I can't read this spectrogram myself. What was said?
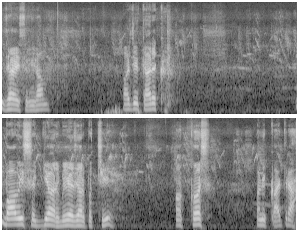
જય શ્રી રામ આજે તારીખ બાવીસ અગિયાર બે હજાર પચીસ. આ કચ્છ અને કાતરા.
